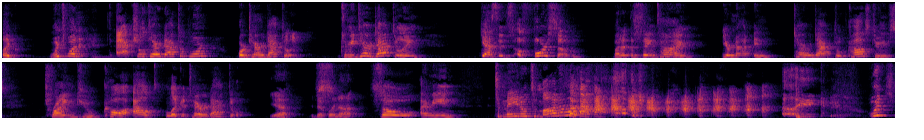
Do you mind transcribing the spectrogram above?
Like, which one? Actual pterodactyl porn or pterodactyling? I mean, pterodactyling. Yes, it's a foursome, but at the same time, you're not in pterodactyl costumes trying to caw out like a pterodactyl. Yeah, you're definitely not. So, I mean, tomato, tomato? like, which.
